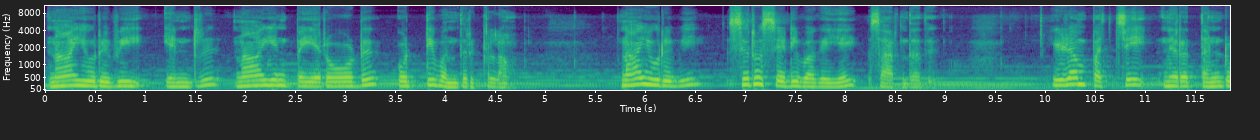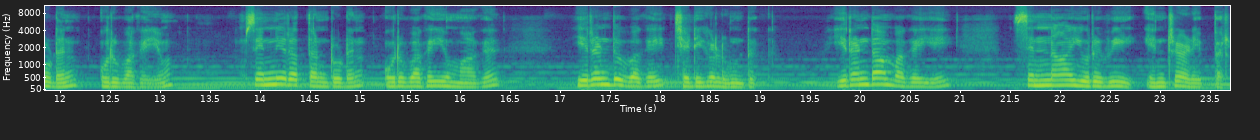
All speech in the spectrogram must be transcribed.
நாயுருவி என்று நாயின் பெயரோடு ஒட்டி வந்திருக்கலாம். நாயுருவி சிறு செடி வகையை சார்ந்தது. இளம் பச்சை நிறத்தண்டுடன் ஒரு வகையும் செந்நிறத்தண்டுடன் ஒரு வகையுமாக இரண்டு வகை செடிகள் உண்டு. இரண்டாம் வகையை சென்னாயுருவி என்று அழைப்பர்.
